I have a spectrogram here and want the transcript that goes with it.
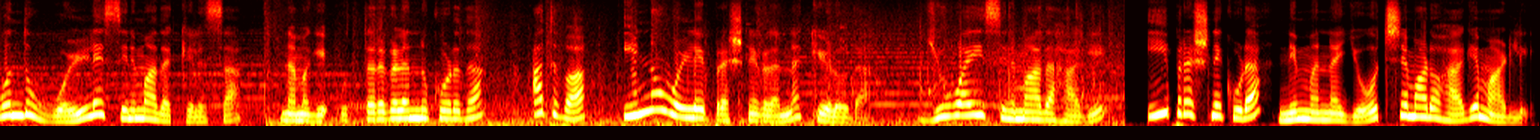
ಒಂದು ಒಳ್ಳೆ ಸಿನಿಮಾದ ಕೆಲಸ ನಮಗೆ ಉತ್ತರಗಳನ್ನು ಕೊಡೋದಾ ಅಥವಾ ಇನ್ನೂ ಒಳ್ಳೆ ಪ್ರಶ್ನೆಗಳನ್ನು ಕೇಳೋದಾ? ಐ ಸಿನಿಮಾದ ಹಾಗೆ ಈ ಪ್ರಶ್ನೆ ಕೂಡ ನಿಮ್ಮನ್ನ ಯೋಚನೆ ಮಾಡೋ ಹಾಗೆ ಮಾಡ್ಲಿ.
